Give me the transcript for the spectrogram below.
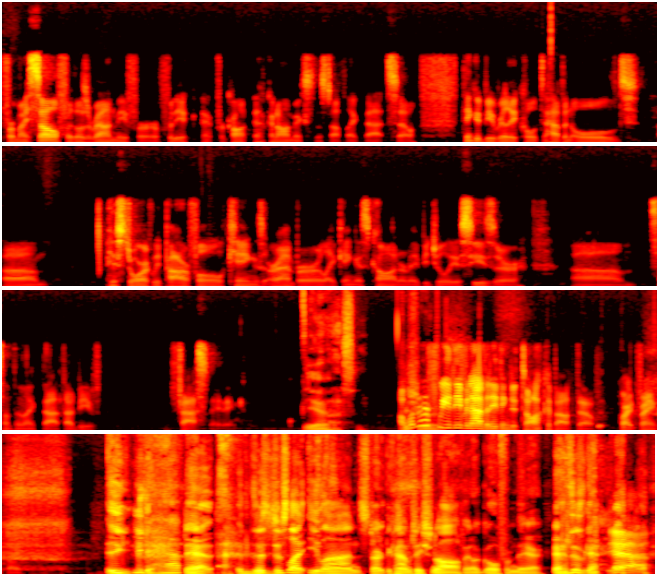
for myself, for those around me, for for the for con- economics and stuff like that. So I think it'd be really cool to have an old, um, historically powerful kings or emperor like Genghis Khan or maybe Julius Caesar, um, something like that. That'd be fascinating. yeah. Awesome. I wonder if we'd even have anything to talk about though. Quite frankly. You- You'd have to have just just let Elon start the conversation off, it'll go from there. It's just got Yeah.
